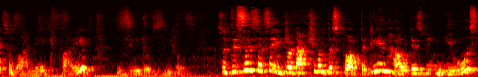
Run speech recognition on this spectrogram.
as 18500 so this is just an introduction of this property and how it is being used.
